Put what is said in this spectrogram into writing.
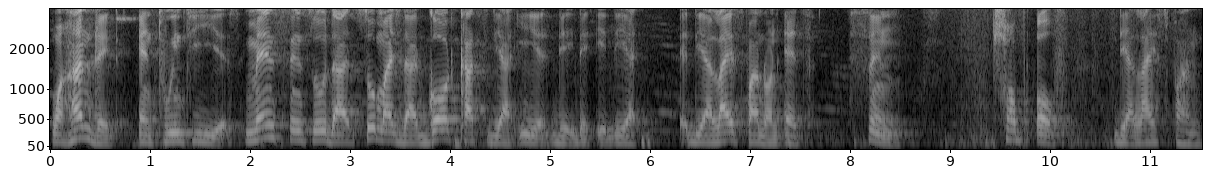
120 years. Men sin so that so much that God cuts their ear, their, their, their lifespan on earth. Sin chopped off their lifespan.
